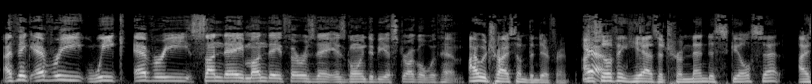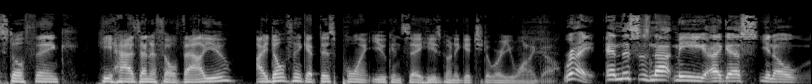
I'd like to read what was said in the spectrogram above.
I think every week, every Sunday, Monday, Thursday is going to be a struggle with him. I would try something different. I still think he has a tremendous skill set. I still think he has NFL value. I don't think at this point you can say he's going to get you to where you want to go. Right. And this is not me, I guess, you know,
